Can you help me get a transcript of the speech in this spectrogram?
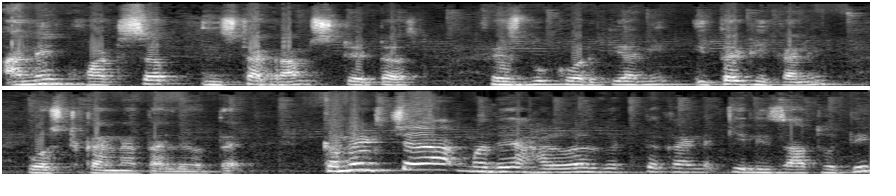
अनेक व्हॉट्सअप इंस्टाग्राम स्टेटस फेसबुकवरती आणि इतर ठिकाणी पोस्ट करण्यात आले होते. कमेंटच्या मध्ये हळहळ व्यक्त करण्या केली जात होती.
